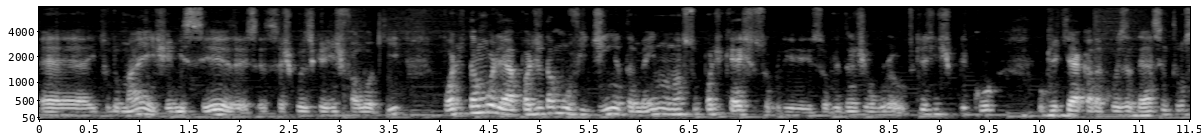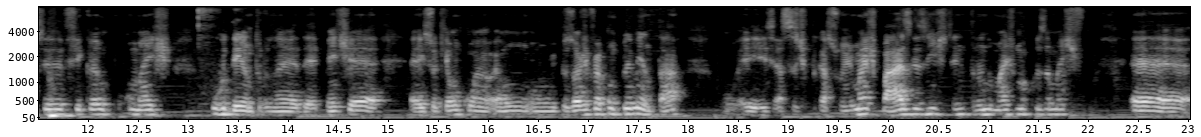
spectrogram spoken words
é, e tudo mais, MC, essas coisas que a gente falou aqui, pode dar uma olhada, pode dar uma ouvidinha também no nosso podcast sobre, sobre Dungeon World, que a gente explicou o que, é cada coisa dessa, então você fica um pouco mais por dentro, né? De repente é, é isso aqui é um, é um, um episódio que vai complementar essas explicações mais básicas, a gente está entrando mais numa coisa mais é,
